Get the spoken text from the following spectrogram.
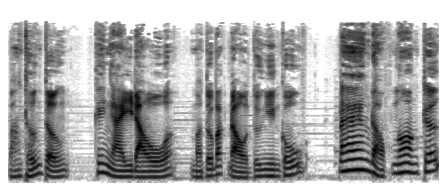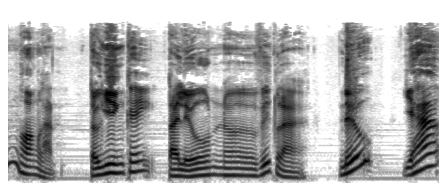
bạn tưởng tượng cái ngày đầu á, mà tôi bắt đầu tôi nghiên cứu đang đọc ngon trớn ngon lành. Tự nhiên cái tài liệu viết là nếu giá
